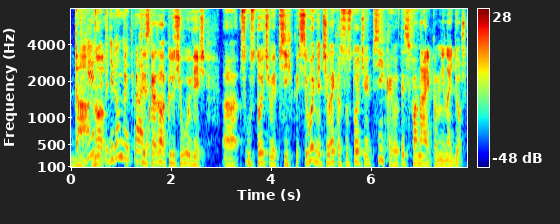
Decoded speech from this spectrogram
Да, Есть но определенные ты- правила. Ты сказала ключевую вещь. Э, с устойчивой психикой. Сегодня человека с устойчивой психикой вот ты с фонариком не найдешь.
